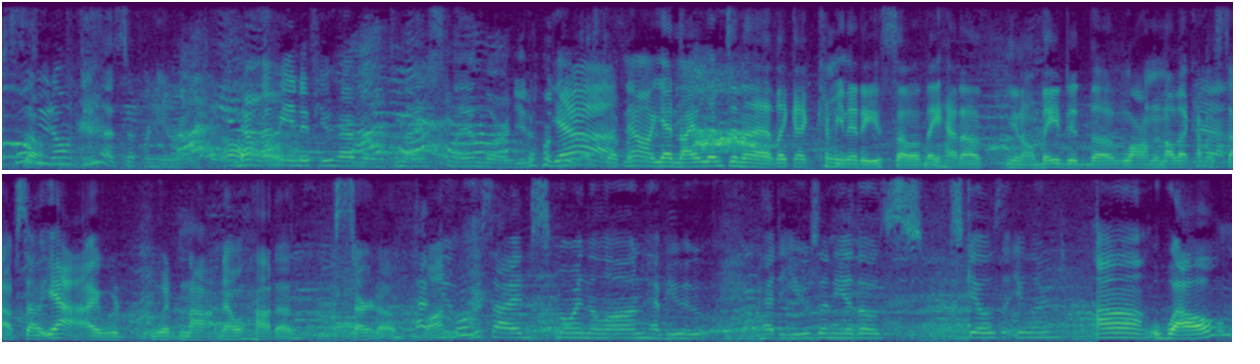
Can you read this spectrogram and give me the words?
suppose so- you don't do that stuff when you rent at all. No. I mean, if you have a nice landlord, you don't do that Yeah, stuff. no, yeah, no. I lived in a like a community, so they had a, you know, they did the lawn and all that kind Yeah. of stuff. So yeah, I would would not know how to start a Have you, besides mowing the lawn, have you had to use any of those skills that you learned? Uh, well,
